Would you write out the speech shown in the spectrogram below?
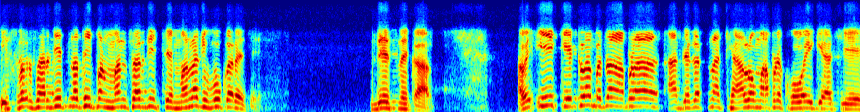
ઈશ્વર સર્જિત નથી, પણ મન સર્જિત છે. મન જ ઊભું કરે છે દેશને કાળ. હવે એ કેટલા બધા આપણા આ જગતના ખ્યાલોમાં આપણે ખોવાઈ ગયા છીએ.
